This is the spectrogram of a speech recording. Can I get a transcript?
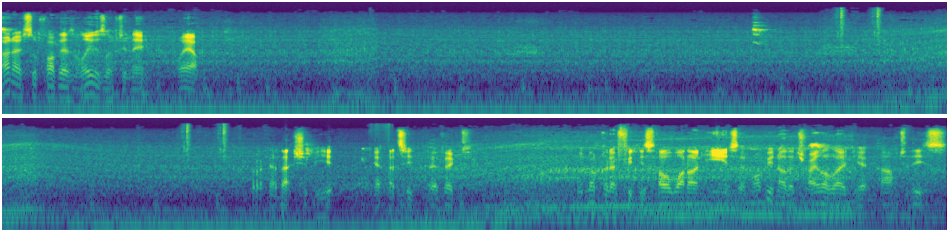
Oh no, still 5,000 litres left in there. Wow. That should be it. Yeah, that's it. Perfect. We're not going to fit this whole one on here, so there might be another trailer load yet after this.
